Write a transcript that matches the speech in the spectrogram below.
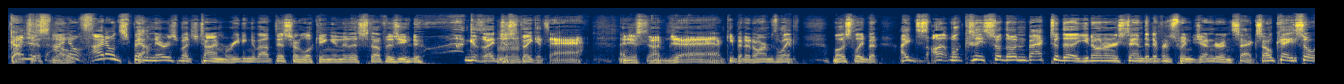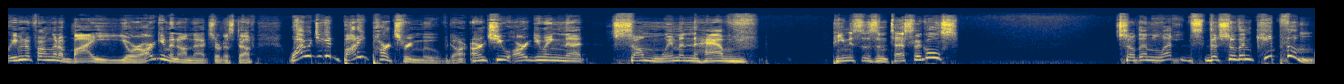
Got I, just, I don't I don't spend yeah. near as much time reading about this or looking into this stuff as you do because I just mm-hmm. think it's ah I just uh, yeah keep it at arm's length mostly. But I uh, well okay, so then back to the you don't understand the difference between gender and sex. Okay, so even if I'm going to buy your argument on that sort of stuff, why would you get body parts removed? Aren't you arguing that? Some women have penises and testicles? So then let so then keep them.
